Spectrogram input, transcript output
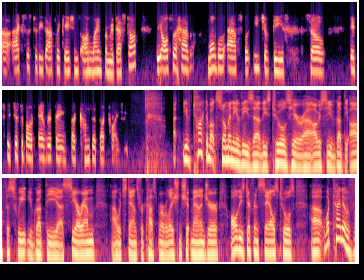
uh, access to these applications online from your desktop, we also have mobile apps for each of these. So it's, it's just about everything that comes at that pricing. Uh, you've talked about so many of these uh, these tools here. Uh, obviously, you've got the Office suite, you've got the uh, CRM, uh, which stands for Customer Relationship Manager. All these different sales tools. What kind of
